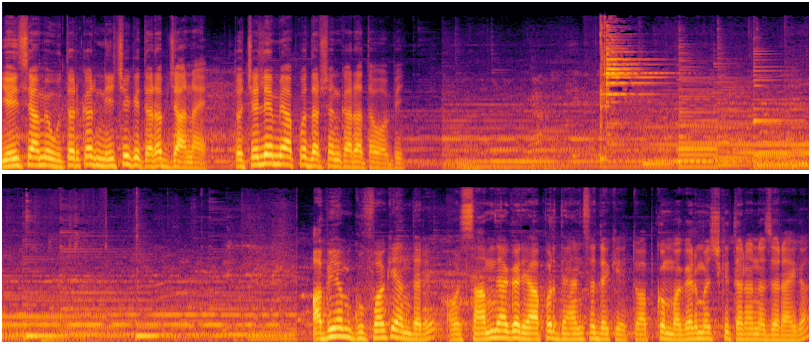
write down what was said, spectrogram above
यहीं से हमें उतर कर नीचे की तरफ़ जाना है। तो चलिए मैं आपको दर्शन कराता हूँ अभी। अभी हम गुफा के अंदर है और सामने अगर यहाँ पर ध्यान से देखें तो आपको मगरमच्छ की तरह नज़र आएगा।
